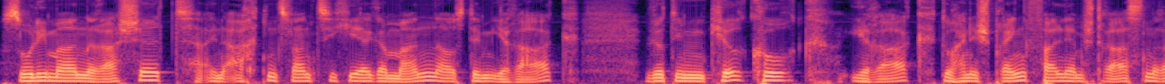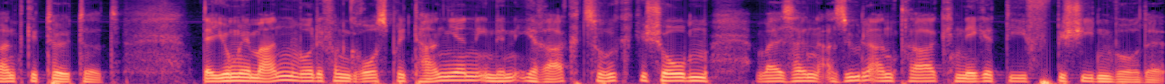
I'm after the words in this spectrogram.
Soliman Rashid, ein 28-jähriger Mann aus dem Irak, wird in Kirkuk, Irak, durch eine Sprengfalle am Straßenrand getötet. Der junge Mann wurde von Großbritannien in den Irak zurückgeschoben, weil sein Asylantrag negativ beschieden wurde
